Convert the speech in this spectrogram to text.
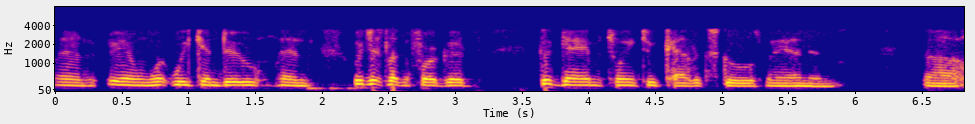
and, and what we can do, and we're just looking for a good good game between two Catholic schools, man, and uh,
